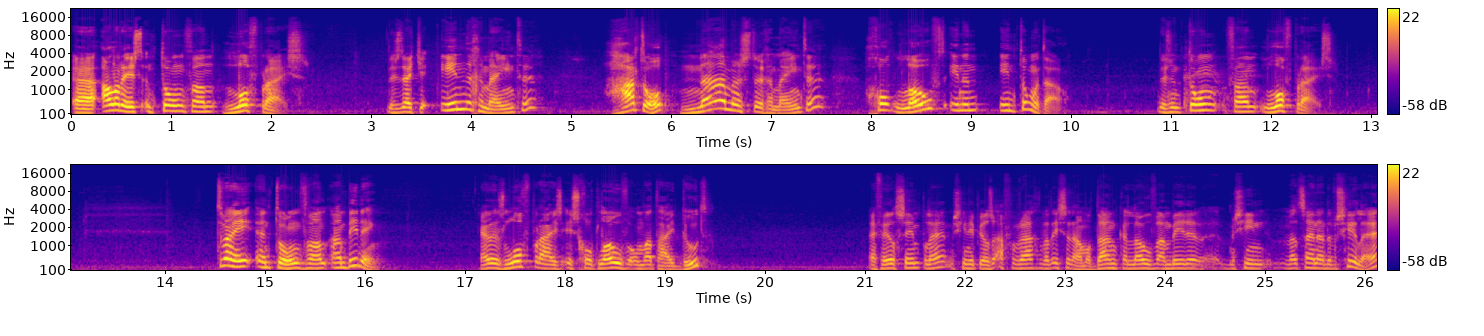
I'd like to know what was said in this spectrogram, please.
Uh, allereerst een tong van lofprijs. Dus dat je in de gemeente hardop, namens de gemeente, God looft in, een, in tongentaal. Dus een tong van lofprijs. Twee, een tong van aanbidding. dus lofprijs is God loven om wat hij doet. Even heel simpel, hè? Misschien heb je eens afgevraagd, wat is er allemaal? Danken, loven, aanbidden. Misschien, wat zijn nou de verschillen, hè?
